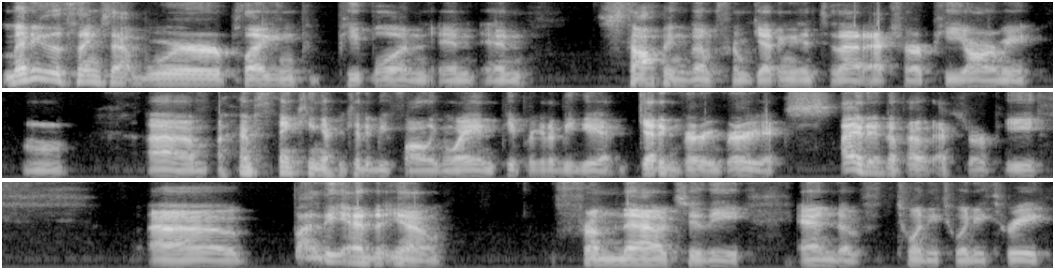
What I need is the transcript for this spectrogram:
many of the things that were plaguing people and and and stopping them from getting into that XRP army, mm, um, I'm thinking are going to be falling away, and people are going to be get, getting very very excited about XRP uh, by the end. Of, you know, from now to the end of 2023,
